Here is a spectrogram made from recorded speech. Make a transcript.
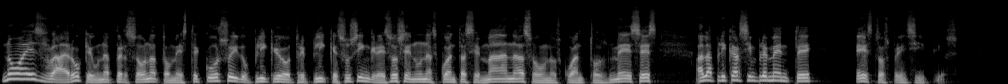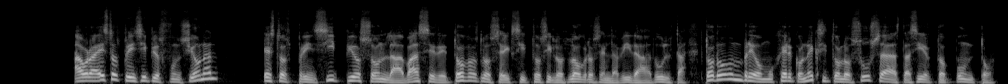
No es raro que una persona tome este curso y duplique o triplique sus ingresos en unas cuantas semanas o unos cuantos meses al aplicar simplemente estos principios. Ahora, ¿estos principios funcionan? Estos principios son la base de todos los éxitos y los logros en la vida adulta. Todo hombre o mujer con éxito los usa hasta cierto punto.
